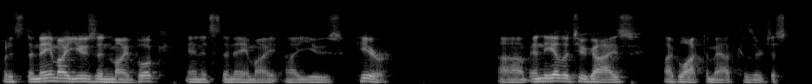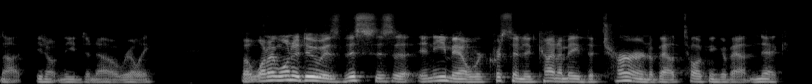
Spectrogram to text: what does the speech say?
but it's the name I use in my book and it's the name I, I use here. Um, and the other two guys, I blocked them out because they're just not, you don't need to know really. But what I want to do is this is a, an email where Kristen had kind of made the turn about talking about Nick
